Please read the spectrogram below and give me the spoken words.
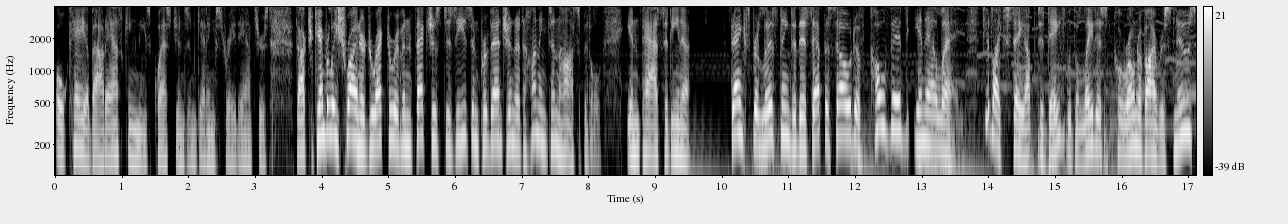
okay about asking these questions and getting straight answers. Dr. Kimberly Shriner, Director of Infectious Disease and Prevention at Huntington Hospital in Pasadena. Thanks for listening to this episode of COVID in LA. If you'd like to stay up to date with the latest coronavirus news,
